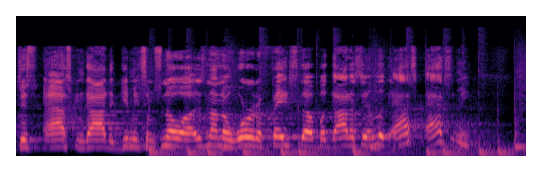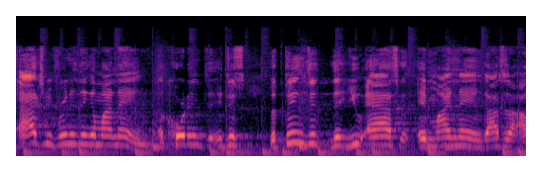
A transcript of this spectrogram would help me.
just asking God to give me some snow. Uh, it's not no word of faith stuff, but God is saying, look, ask, ask me. Ask me for anything in my name. According to just the things that, that you ask in my name, God says, I,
